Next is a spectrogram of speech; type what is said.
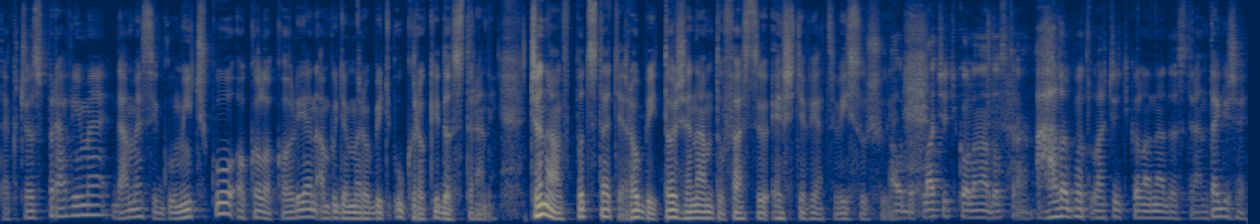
Tak čo spravíme? Dáme si gumičku okolo kolien a budeme robiť úkroky do strany. Čo nám v podstate robí to, že nám tú fasciu ešte viac vysušuje. Alebo tlačiť kolena do strany. Alebo tlačiť kolena do strany. Takže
